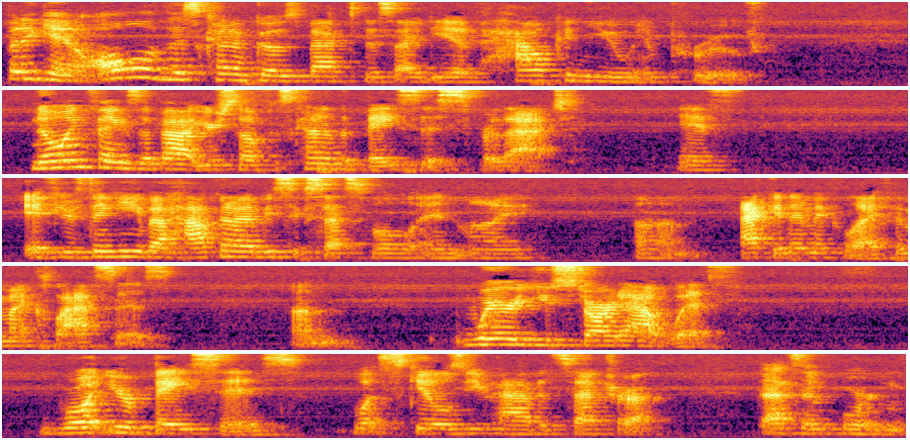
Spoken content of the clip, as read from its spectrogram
But again, all of this kind of goes back to this idea of how can you improve. Knowing things about yourself is kind of the basis for that. If if you're thinking about how can I be successful in my um, academic life, in my classes, um, where you start out with, what your base is, what skills you have, etc. That's important.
